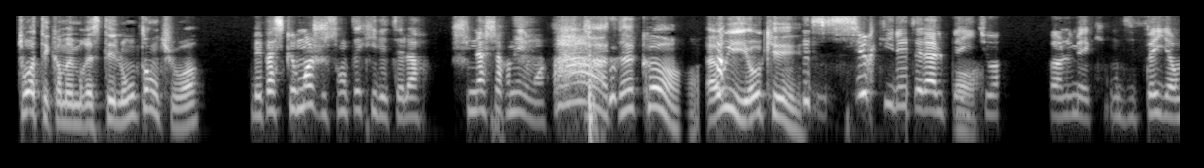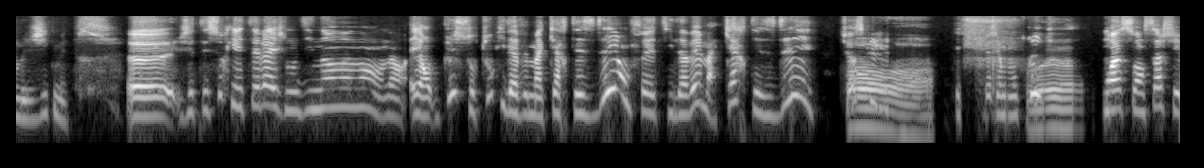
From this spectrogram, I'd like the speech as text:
Toi, t'es quand même resté longtemps, tu vois. Mais parce que moi, je sentais qu'il était là. Je suis une acharnée, moi. Ah, d'accord. Ah oui, ok. Sûre qu'il était là, le pays, Oh. tu vois. Enfin, le mec, on dit pays en Belgique, mais euh, j'étais sûre qu'il était là et je me dis non, non, non, non. Et en plus, surtout qu'il avait ma carte SD, en fait. Il avait ma carte SD. Tu vois ce que je veux dire? Oh, mon truc. ouais. Moi, sans ça, je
